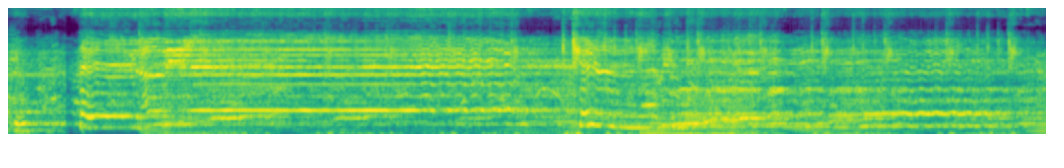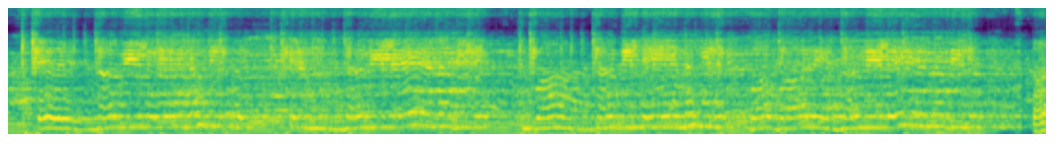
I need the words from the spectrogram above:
ಇಂದಾನಾಯಿತು ಹೇಳವಿಲೆ ನವಿಲೆ ನವಿಲೆ ನವಿಲೆ ನವಿಲೆ ಬಾ ನವಿಲೆ ನವಿಲೆ ಬಾಬಾರೆ ನವಿಲೆ ನವಿಲೆ ಆ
